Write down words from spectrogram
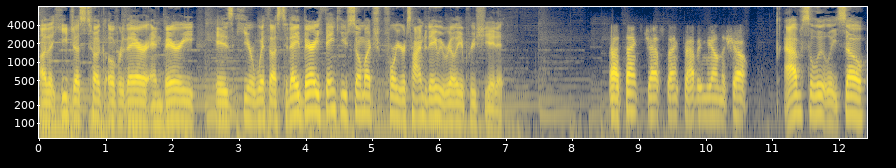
uh, that he just took over there. And Barry is here with us today. Barry, thank you so much for your time today. We really appreciate it. Uh, thanks, Jess. Thanks for having me on the show. Absolutely. So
